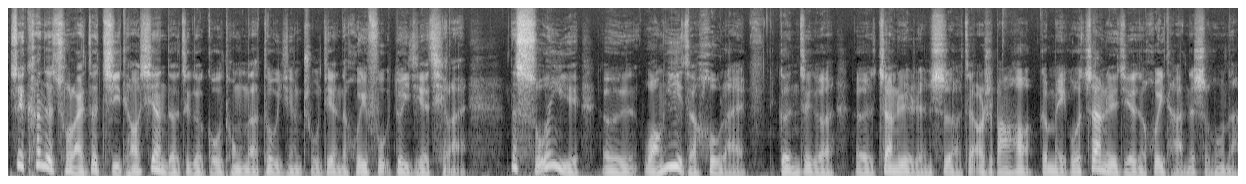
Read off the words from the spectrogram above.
所以看得出来，这几条线的这个沟通呢，都已经逐渐的恢复对接起来。那所以，呃，王毅在后来跟这个呃战略人士啊，在二十八号跟美国战略界的会谈的时候呢，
